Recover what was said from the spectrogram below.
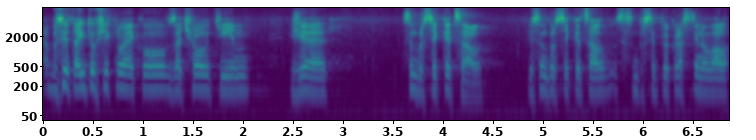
A prostě tady to všechno jako začalo tím, že jsem prostě kecal. Že jsem prostě kecal, jsem prostě prokrastinoval,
